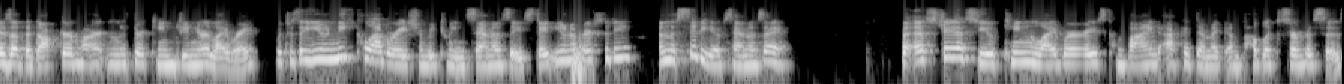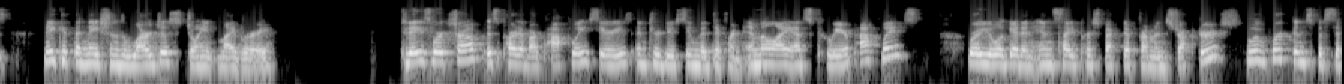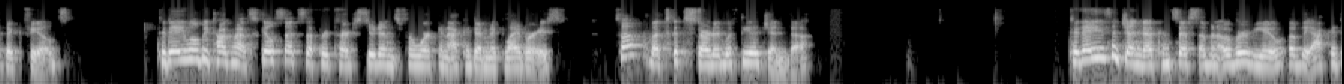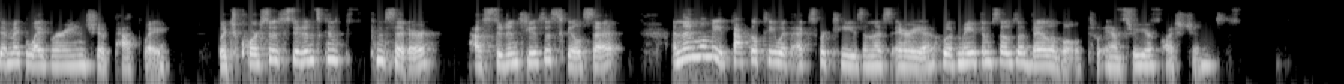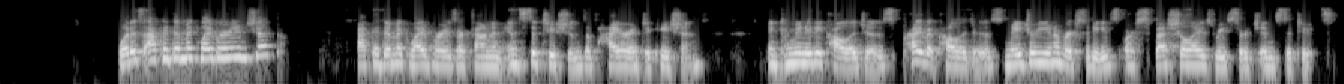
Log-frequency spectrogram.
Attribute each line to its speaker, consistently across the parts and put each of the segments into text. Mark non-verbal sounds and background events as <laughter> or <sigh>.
Speaker 1: is of the Dr. Martin Luther King Jr. Library, which is a unique collaboration between San Jose State University and the city of San Jose. The SJSU King Library's combined academic and public services make it the nation's largest joint library. Today's workshop is part of our Pathway series introducing the different MLIS career pathways, where you will get an inside perspective from instructors who have worked in specific fields. Today, we'll be talking about skill sets that prepare students for work in academic libraries. So let's get started with the agenda. Today's agenda consists of an overview of the academic librarianship pathway, which courses students can consider, how students use a skill set, and then we'll meet faculty with expertise in this area who have made themselves available to answer your questions. What is academic librarianship? Academic libraries are found in institutions of higher education, in community colleges, private colleges, major universities, or specialized research institutes.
